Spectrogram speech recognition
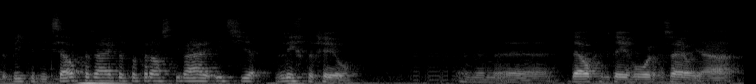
de bieten die ik zelf gezaaid had, dat ras, die waren ietsje lichter geel. En een uh, Delphi vertegenwoordiger zei al, ja,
